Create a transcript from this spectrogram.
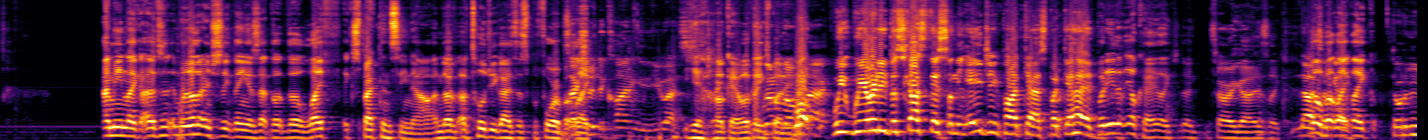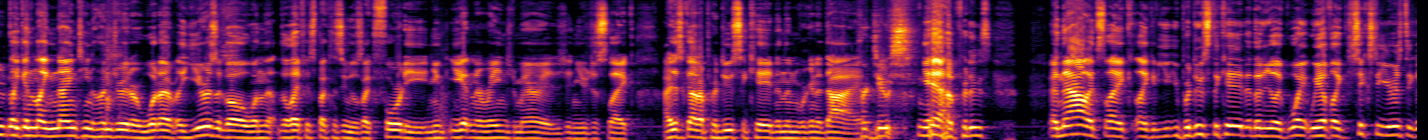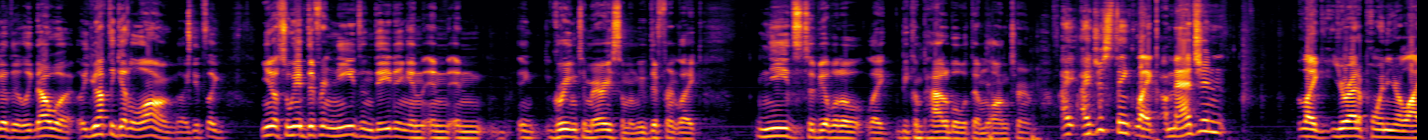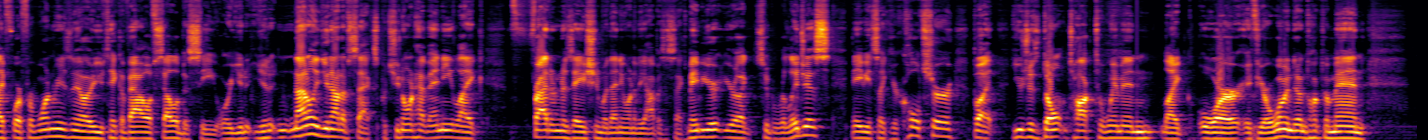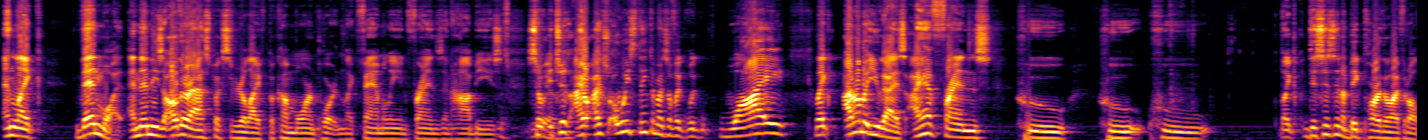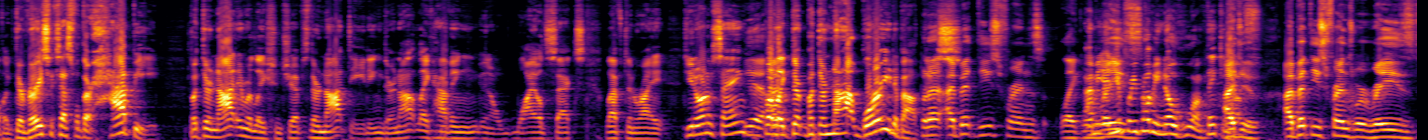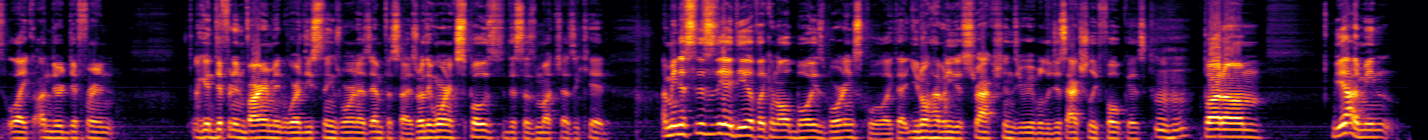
I mean, like it's- another interesting thing is that the, the life expectancy now, and I've, I've told you guys this before, It's but actually like, declining in the U.S. Yeah, okay, well, thanks, buddy. Well. We, we already discussed this on the aging podcast, but go ahead. but either okay, like sorry guys, like No, no, it's but okay. like like Don't be- like in like 1900 or whatever like years ago when the, the life expectancy was like 40, and you, you get an arranged marriage, and you're just like, I just gotta produce a kid, and then we're gonna die. produce. yeah, produce. And now it's like like if you, you produce the kid, and then you're like, wait, we have like 60 years together. Like now what? Like you have to get along. Like it's like you know, so we have different needs in dating and and, and, agreeing to marry someone. We have different like needs to be able to like be compatible with them long term. I, I just think like imagine like you're at a point in your life where for one reason or another you take a vow of celibacy or you, you not only do not have sex but you don't have any like fraternization with anyone of the opposite sex maybe you're, you're like super religious maybe it's like your culture but you just don't talk to women like or if you're a woman don't talk to a man and like then what and then these other aspects of your life become more important like family and friends and hobbies so it just I, I just always think to myself like, like why like i don't know about you guys i have friends who who who like this isn't a big part of their life at all. Like they're very successful, they're happy, but they're not in relationships. They're not dating. They're not like having you know wild sex left and right. Do you know what I'm saying? Yeah, But I- like, they're but they're not worried about But this. I, I bet these friends like. Were I mean, raised, you, you probably know who I'm thinking. I of. do. I bet these friends were raised like under different, like a different environment where these things weren't as emphasized, or they weren't exposed to this as much as a kid. I mean, this, this is the idea of like an all boys boarding school, like that. You don't have any distractions. You're able to just actually focus. Mm-hmm. But um, yeah. I mean,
